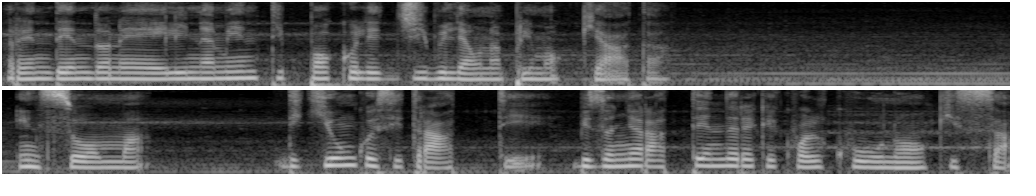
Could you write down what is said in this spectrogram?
rendendone i lineamenti poco leggibili a una prima occhiata. Insomma, di chiunque si tratti, bisognerà attendere che qualcuno, chissà,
